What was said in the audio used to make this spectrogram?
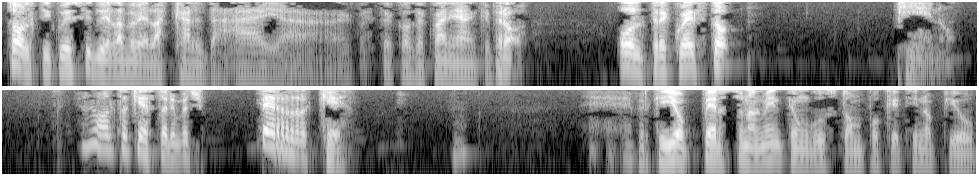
Tolti questi due, vabbè, la caldaia, queste cose qua neanche, però oltre questo, pieno. E una volta chiesto invece perché? Eh, perché io personalmente ho un gusto un pochettino più,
